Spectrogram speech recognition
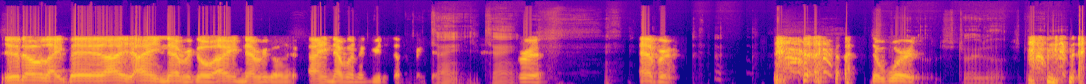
you know, like man, I I ain't never go, I ain't never gonna, I ain't never gonna agree to celebrate You that can't. You can't. for real, ever. the worst. Straight up. Straight up.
